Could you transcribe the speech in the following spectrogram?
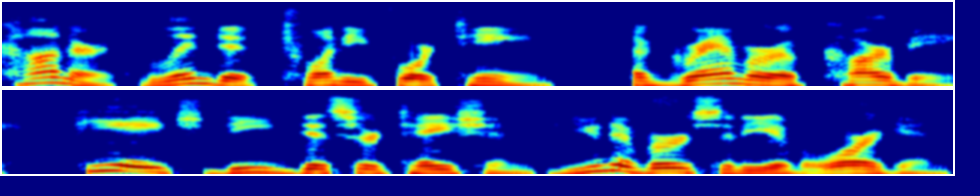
Konnerth, Linda, 2014. A Grammar of Karbi. Ph.D. dissertation, University of Oregon.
